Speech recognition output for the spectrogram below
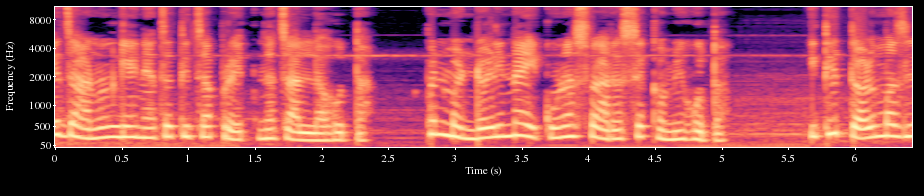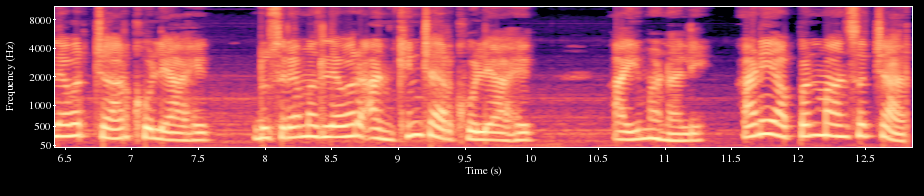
ते जाणून घेण्याचा तिचा प्रयत्न चालला होता. पण मंडळींना एकूणच स्वारस्य कमी होतं. इथे तळमजल्यावर चार खोल्या आहेत दुसऱ्या मजल्यावर आणखीन चार खोल्या आहेत आई म्हणाली. आणि आपण माणसं चार.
